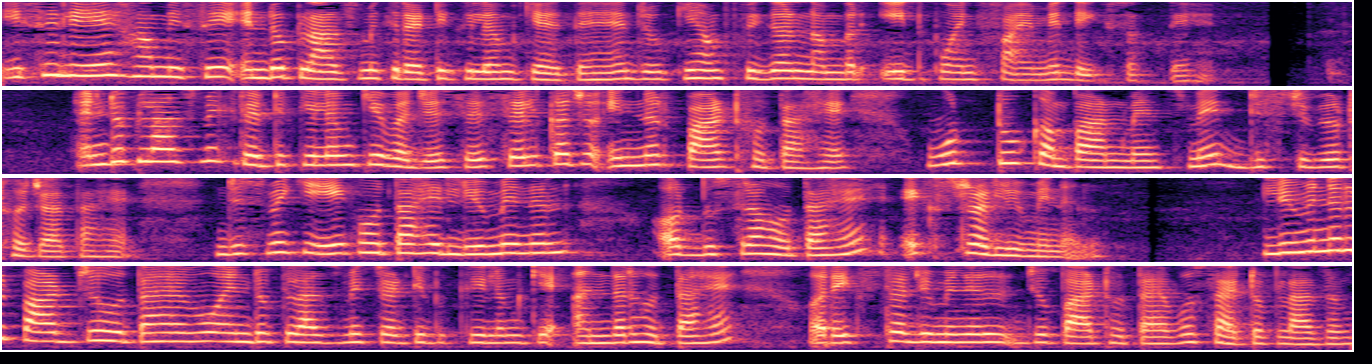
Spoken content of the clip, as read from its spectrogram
इसीलिए हम इसे एंडोप्लाज्मिक रेटिकुलम कहते हैं, जो कि हम figure number eight point five में देख सकते हैं। एंडोप्लाज्मिक रेटिकुलम की वजह से सेल का जो इनर पार्ट होता है, वो टू कंपार्टमेंट्स में डिस्ट्रीब्यूट हो जाता है, जिसमें कि एक होता है ल्यूमिनल और दूसरा होता है एक्स्ट्रा ल्यूमिनल ल्यूमिनल पार्ट जो होता है वो एंडोप्लाज्मिक रेटिकुलम के अंदर होता है और एक्स्ट्रा ल्यूमिनल जो पार्ट होता है वो साइटोप्लाज्म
